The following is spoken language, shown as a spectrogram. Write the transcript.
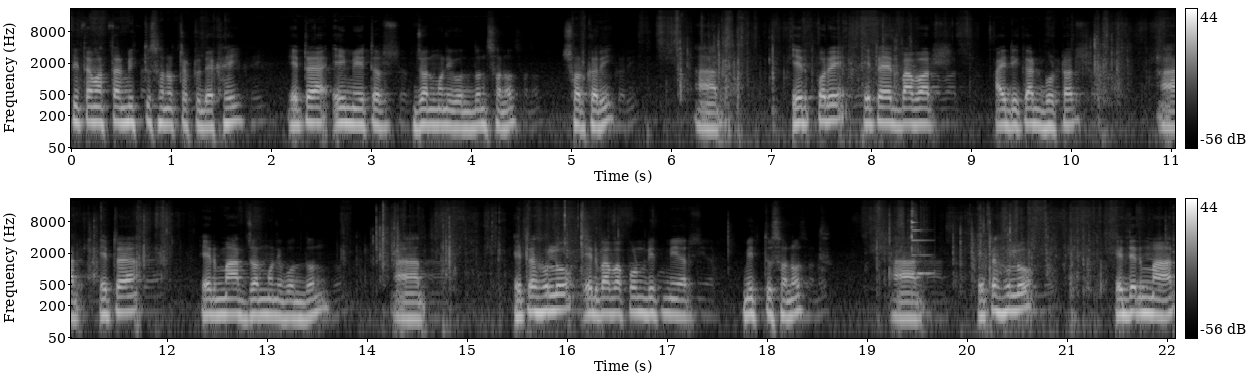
পিতামাতার মৃত্যু সনদটা একটু দেখাই। এটা এই মেয়েটার জন্ম নিবন্ধন সনদ, সরকারি। আর এরপরে এটা এর বাবার আইডি কার্ড, ভোটার। আর এটা এর মার জন্ম নিবন্ধন। আর এটা হলো এর বাবা পণ্ডিত মিয়ার মৃত্যু সনদ। আর এটা হলো এদের মার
